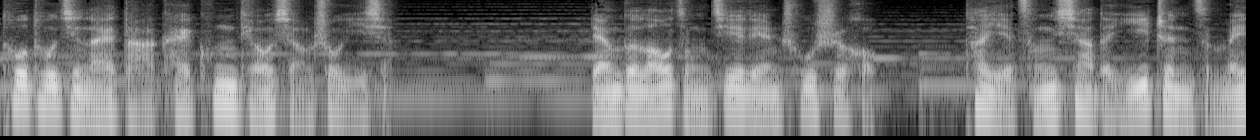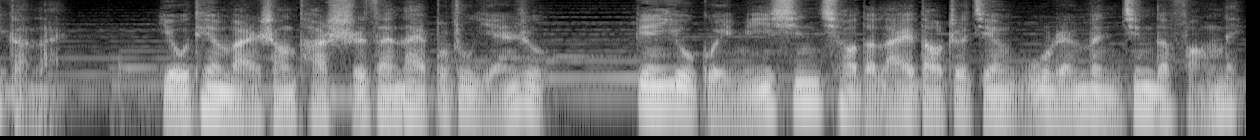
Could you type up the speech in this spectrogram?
偷偷进来打开空调享受一下。两个老总接连出事后，他也曾吓得一阵子没敢来。有天晚上，他实在耐不住炎热。便又鬼迷心窍地来到这间无人问津的房内，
